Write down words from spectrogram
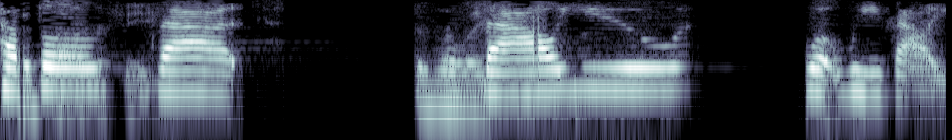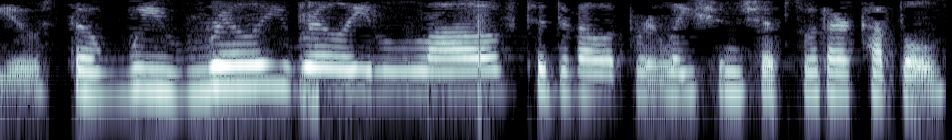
couples that the value what we value. So we really, really love to develop relationships with our couples.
